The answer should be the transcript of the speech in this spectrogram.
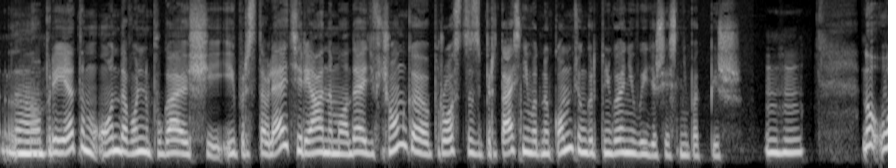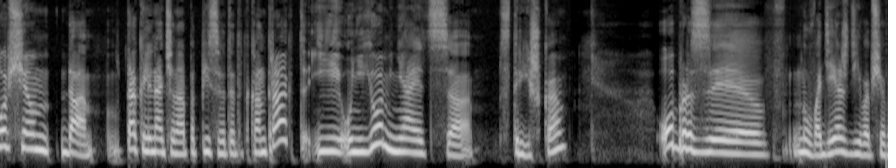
Да. но при этом он довольно пугающий. И представляете, Риана, молодая девчонка, просто заперта с ним в одной комнате, он говорит, ты никуда не выйдешь, если не подпишешь. Мгм. Ну, в общем, да, так или иначе она подписывает этот контракт, и у нее меняется стрижка, образы, ну, в одежде и вообще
